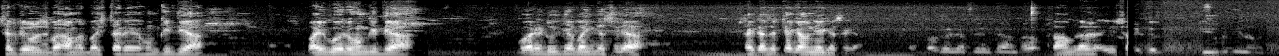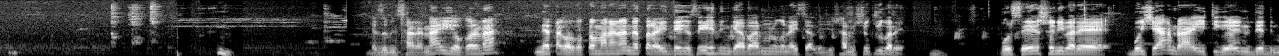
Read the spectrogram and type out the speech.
সরকার বলেছে? আমার বাইশটারে হুমকি দিয়া ভাই বউরে হুমকি দিয়া ঘরে ঢুকে ভাঙ্গা চুরা ষাট হাজার টাকাও নিয়ে গেছে গা। আমরা এই জমি ছাড়ে না ইয়ে করে না। নেতাগর কথা মানে না নেতারা এই দেখেছে সেদিনকে আবার মনে করেন আইসাল এই যে সামনে শুক্রবারে। বলছে শনিবারে বইসে আমরা এই টিকে দিয়ে দিম।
